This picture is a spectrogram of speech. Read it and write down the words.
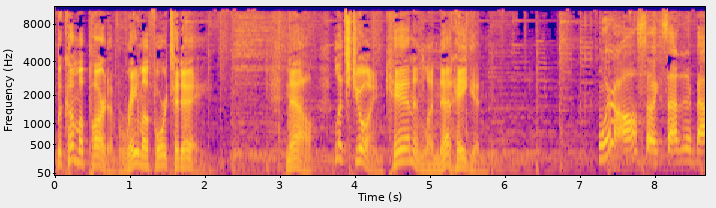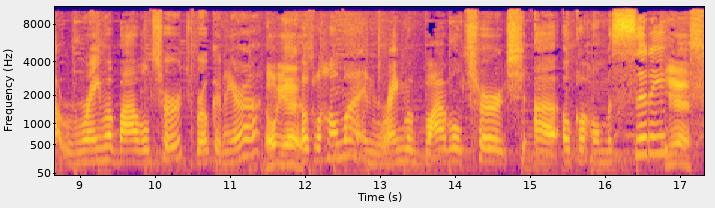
Become a part of Rhema for Today. Now, Let's join Ken and Lynette Hagin. We're also excited about Rhema Bible Church, Broken Arrow. Oh, yes. Oklahoma, and Rhema Bible Church, uh, Oklahoma City. Yes.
